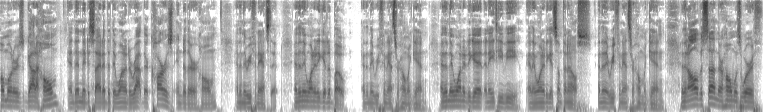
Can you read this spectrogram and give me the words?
Homeowners got a home and then they decided that they wanted to wrap their cars into their home and then they refinanced it. And then they wanted to get a boat and then they refinanced their home again. And then they wanted to get an ATV and they wanted to get something else and then they refinanced their home again. And then all of a sudden their home was worth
